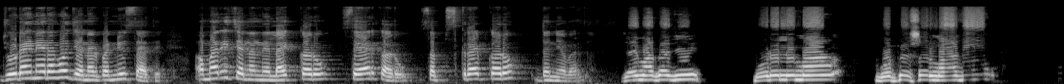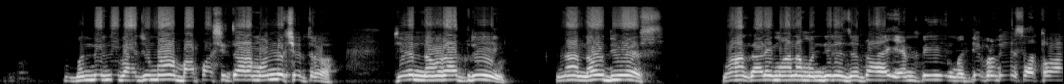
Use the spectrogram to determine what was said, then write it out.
જોડાઈને રહો જનરપર ન્યૂઝ સાથે. અમારી ચેનલને લાઇક કરો, શેર કરો, સબસ્ક્રાઇબ કરો. ધન્યવાદ. જય માતાજી. બોડેલીમાં ગોપેશ્વર મહાદેવ મંદિરની બાજુમાં બાપા સીતારામ અન્ન ક્ષેત્ર, જે નવરાત્રી ના, નવ દિવસ. મહાકાળી માના મંદિરે જતા એમપી મધ્યપ્રદેશ અથવા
